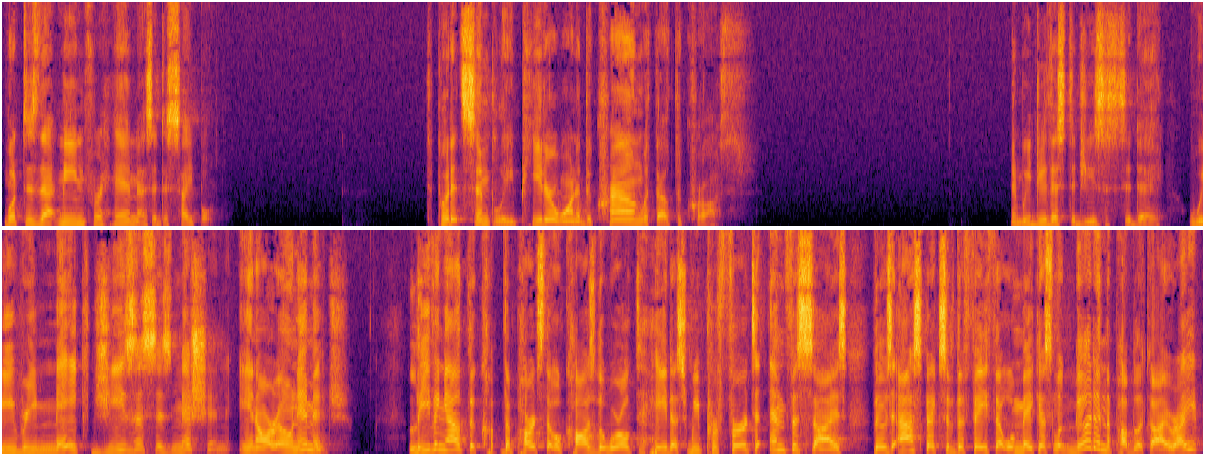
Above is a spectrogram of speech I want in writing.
what does that mean for him as a disciple? To put it simply, Peter wanted the crown without the cross. And we do this to Jesus today. We remake Jesus' mission in our own image. Leaving out the, the parts that will cause the world to hate us, we prefer to emphasize those aspects of the faith that will make us look good in the public eye, right?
